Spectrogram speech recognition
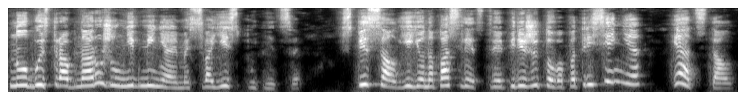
но быстро обнаружил невменяемость своей спутницы, списал ее на последствия пережитого потрясения и отстал.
